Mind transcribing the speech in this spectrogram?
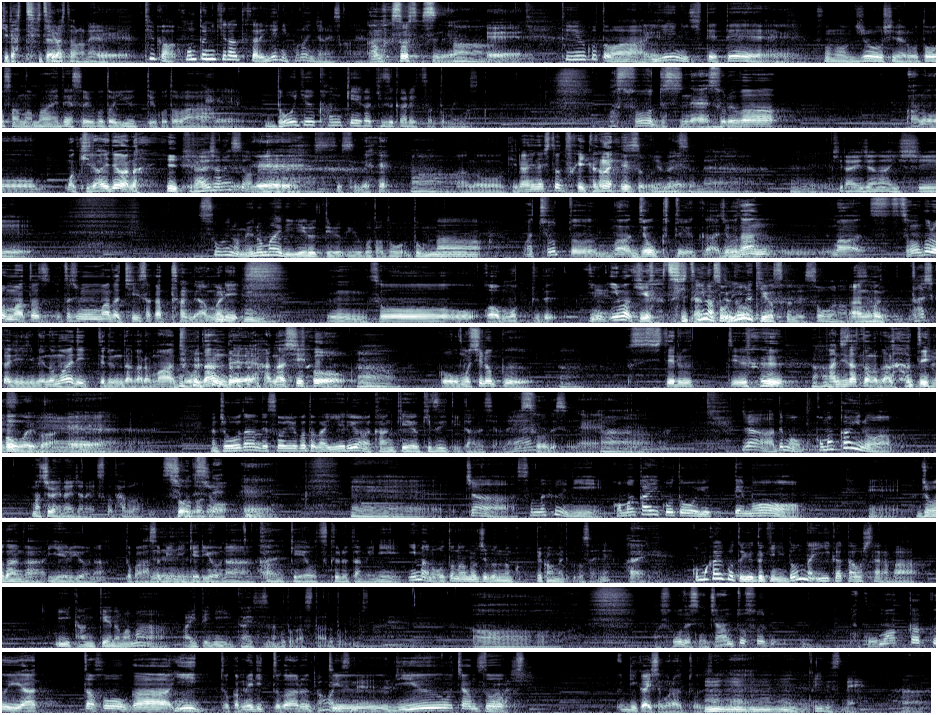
嫌っていたら。嫌ってたらね、えー、っていうか本当に嫌ってたら家に来ないんじゃないですかね。あまあそうですね、えー、っていうことは、家に来てて、えー、その上司であるお父さんの前でそういうことを言うっていうことは、どういう関係が築かれてたと思いますか、まあ、そうですね。それはあのまあ、嫌いではない。嫌いじゃないですよね、えー、ですね。あの嫌いな人とか行かないですもんね。嫌いですよね、うん、嫌いじゃないしそういうの目の前で言えるっていうことはどどんな、まあ、ちょっと、まあ、ジョークというか冗談、うん、まあその頃また私もまだ小さかったんであんまり、うん、うん、そうは思ってて今気がついたんですけど今気がつくんです。そうなんですあの確かに目の前で言ってるんだからまあ冗談で話を こう面白くしてるっていう感じだったのかなって今思えば、えー、冗談でそういうことが言えるような関係を築いていたんですよね。そうですね。じゃあでも細かいのは間違いないじゃないですか多分。仕事上、ねえ。ーえーじゃあそんなふうに細かいことを言っても、えー、冗談が言えるようなとか遊びに行けるような関係を作るために、はい、今の大人の自分のって考えてくださいね、はい、細かいことを言う時にどんな言い方をしたらばいい関係のまま相手に大切なことが伝わると思いますか？ねああそうですねちゃんとそれ細かくやった方がいいとかメリットがあるっていう理由をちゃんと理解してもらうってことですかね。うんうんうんうん、いいですね。は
